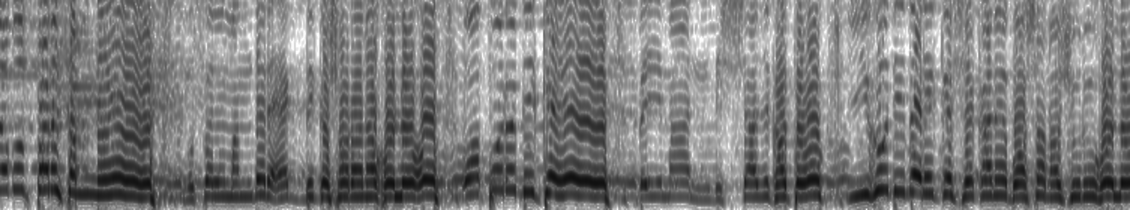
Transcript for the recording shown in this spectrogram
ব্যবস্থার সামনে মুসলমানদের একদিকে সরানো হলো, অপরদিকে ইহুদিদেরকে সেখানে বসানো শুরু হলো।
